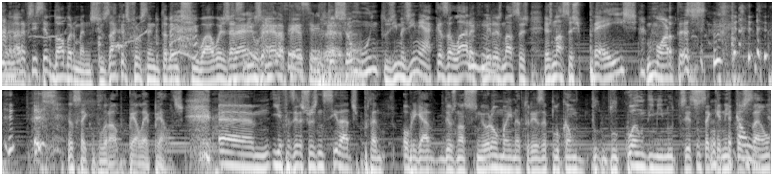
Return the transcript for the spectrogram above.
e não era preciso ser Doberman. Se os ácaros fossem do tamanho de Chihuahua, já, Já- seria já era péssimo, Porque eles são muitos. Imaginem a acasalar, a comer as nossas, as nossas pés mortas. Eu sei que o plural de pele é peles. Ahm, e a fazer as suas necessidades. Portanto, obrigado, Deus Nosso Senhor, ou Mãe Natureza, pelo quão, pelo quão diminutos esses sacanicas são.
